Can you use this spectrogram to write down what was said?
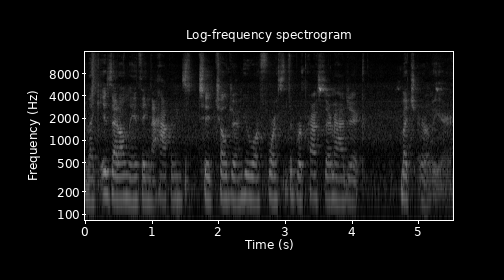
like is that only a thing that happens to children who are forced to repress their magic much earlier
